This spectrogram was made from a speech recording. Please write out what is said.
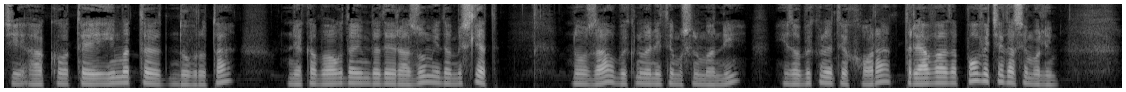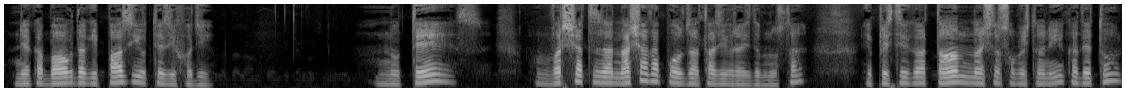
че ако те имат доброта, нека Бог да им даде разум и да мислят. Но за обикновените мусулмани и за обикновените хора трябва да повече да се молим. Нека Бог да ги пази от тези ходи. Но те вършат за нашата полза тази враждебността и пристига там нашето съобщение, където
